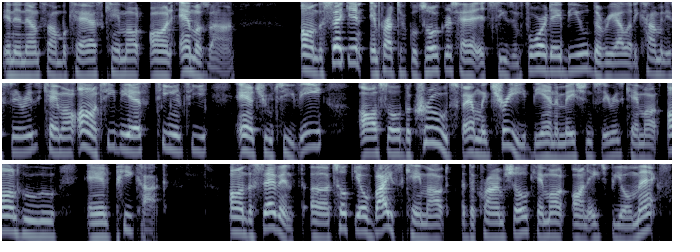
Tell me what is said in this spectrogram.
in an ensemble cast, came out on Amazon. On the second, Impractical Jokers had its season four debut. The reality comedy series came out on TBS, TNT, and truTV. Also, The Croods Family Tree, the animation series, came out on Hulu and Peacock. On the 7th, uh, Tokyo Vice came out, the crime show came out on HBO Max.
